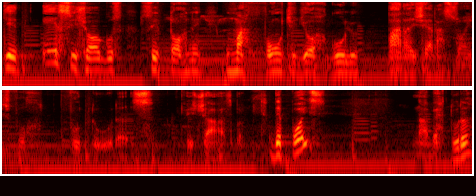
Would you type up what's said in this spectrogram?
que esses Jogos se tornem uma fonte de orgulho para as gerações futuras. Fecha aspas. Depois, na abertura,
